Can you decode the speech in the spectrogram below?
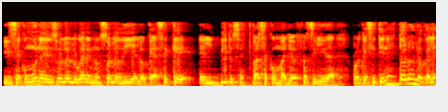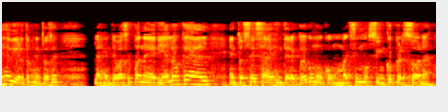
y se acumula en un solo lugar en un solo día, lo que hace que el virus se esparza con mayor facilidad. Porque si tienes todos los locales abiertos, entonces la gente va a su panadería local, entonces, sabes, interactúa como con máximo cinco personas.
